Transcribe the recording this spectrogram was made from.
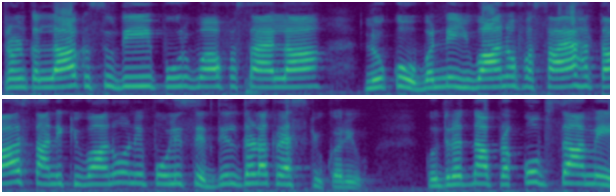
ત્રણ કલાક સુધી પૂરમાં ફસાયેલા લોકો, બંને યુવાનો ફસાયા હતા. સ્થાનિક યુવાનો અને પોલીસે દિલધડક રેસ્ક્યુ કર્યું. કુદરતના પ્રકોપ સામે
